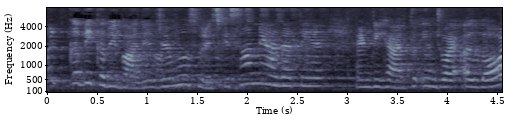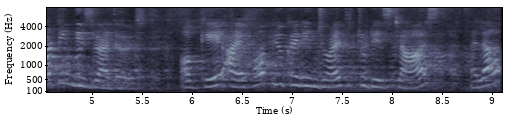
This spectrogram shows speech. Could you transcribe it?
और कभी कभी बादल जो है वो सूरज के सामने आ जाते हैं। And we have to enjoy a lot in this weather okay I hope you can enjoy today's class अला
